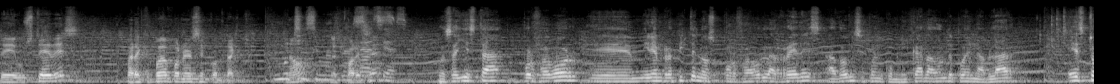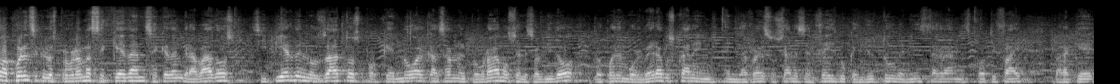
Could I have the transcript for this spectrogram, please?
de ustedes para que puedan ponerse en contacto. ¿no? Muchísimas ¿Les gracias. parece? Gracias. Pues ahí está. Por favor, eh, miren, repítenos por favor las redes, a dónde se pueden comunicar, a dónde pueden hablar. Esto, acuérdense que los programas se quedan, se quedan grabados. Si pierden los datos porque no alcanzaron el programa o se les olvidó, lo pueden volver a buscar en, las redes sociales, en Facebook, en YouTube, en Instagram, en Spotify, para que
